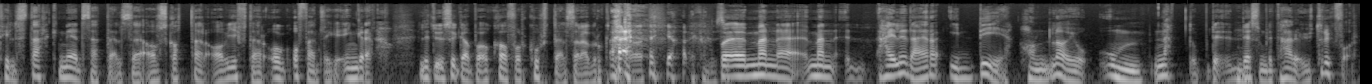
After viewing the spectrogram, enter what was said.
til sterk nedsettelse av skatter, avgifter og offentlige inngrep. Litt usikker på hva forkortelser de brukte. ja, eh, Men, men hele deres idé handler jo om nettopp det, det som dette her er uttrykk for.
